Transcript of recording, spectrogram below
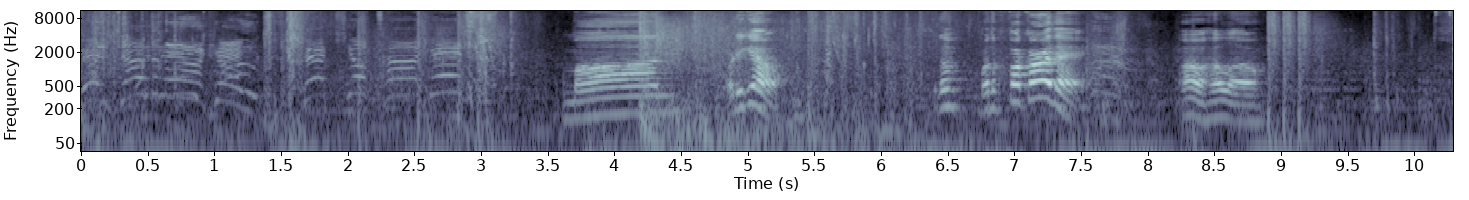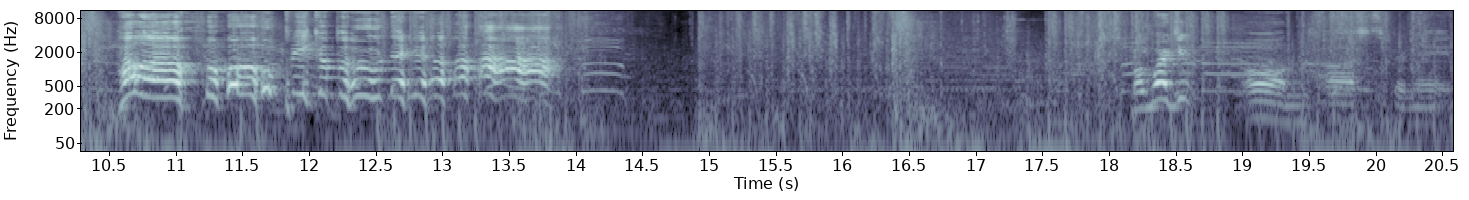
Well done, American! That's your target! Come on. Where'd he go? The, where the fuck are they? Oh, hello. Hello! Peekaboo! Mom, where'd you... Oh, um, oh, just a grenade.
